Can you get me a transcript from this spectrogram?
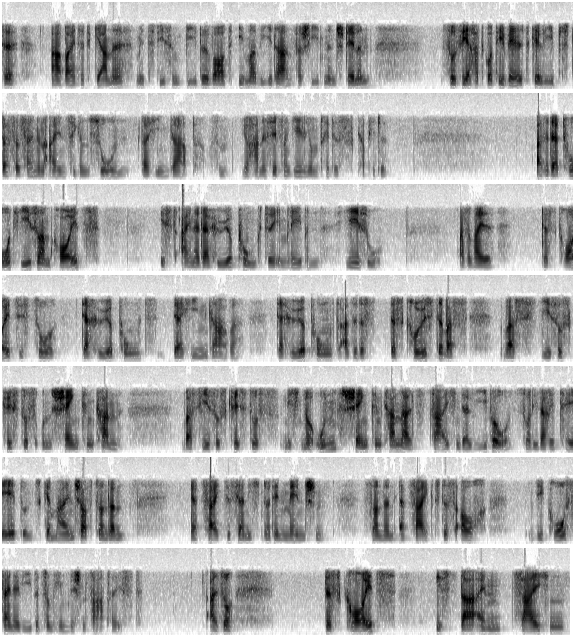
arbeitet gerne mit diesem Bibelwort immer wieder an verschiedenen Stellen. So sehr hat Gott die Welt geliebt, dass er seinen einzigen Sohn dahingab. Aus dem Johannesevangelium, drittes Kapitel. Also der Tod Jesu am Kreuz ist einer der Höhepunkte im Leben Jesu. Also weil das Kreuz ist so der Höhepunkt der Hingabe. Der Höhepunkt, also das, das Größte, was, was Jesus Christus uns schenken kann. Was Jesus Christus nicht nur uns schenken kann als Zeichen der Liebe und Solidarität und Gemeinschaft, sondern er zeigt es ja nicht nur den Menschen, sondern er zeigt es auch wie groß seine Liebe zum himmlischen Vater ist. Also das Kreuz ist da ein Zeichen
